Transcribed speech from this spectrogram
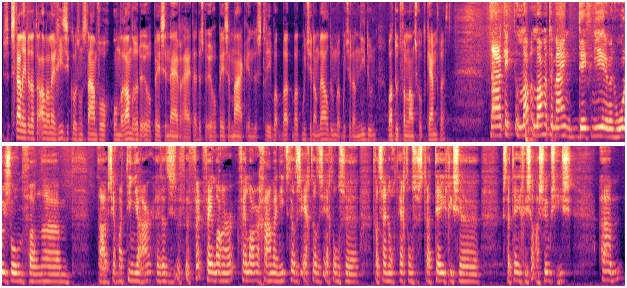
Stel even dat er allerlei risico's ontstaan voor onder andere de Europese nijverheid, hè, dus de Europese maakindustrie. Wat, wat, wat moet je dan wel doen, wat moet je dan niet doen? Wat doet Van Landschot Kempen? Nou, kijk, lange termijn definiëren we een horizon van. Uh, nou, zeg maar tien jaar. Dat is veel langer, veel langer gaan wij niet. Dat, is echt, dat, is echt onze, dat zijn nog echt onze strategische, strategische assumpties. Um,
